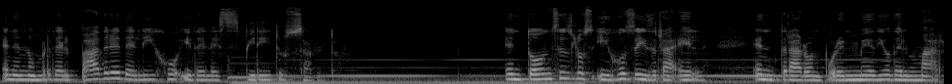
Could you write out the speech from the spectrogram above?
en el nombre del Padre, del Hijo y del Espíritu Santo. Entonces los hijos de Israel entraron por en medio del mar,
